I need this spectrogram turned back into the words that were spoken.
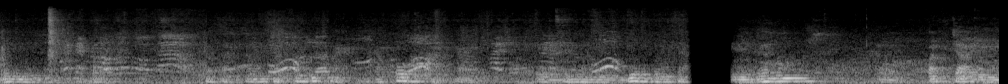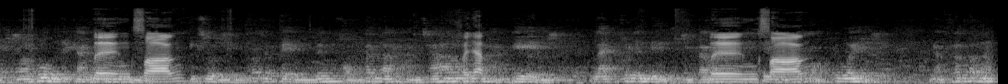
ที่มีกระสานาริษัทผู้พิพากษาครับก็ผ่านไปเป็นการวนร่วมบริษัททั้งปัจจัยมาร่วมในการหนึ่งสองอีกส่วนหนึ่งก็จะเป็นเรื่องของพัฒนาอาหารเช้าอาหารเพล และครื่องดื่มนะครับหนึ่งสองปรกด้วยนะพระประหลัด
